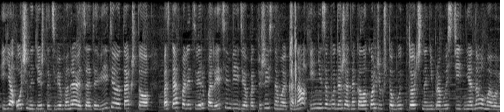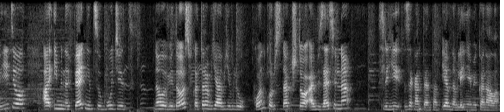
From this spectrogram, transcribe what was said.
И я очень надеюсь, что тебе понравится это видео, так что поставь палец вверх под этим видео, подпишись на мой канал и не забудь нажать на колокольчик, чтобы точно не пропустить ни одного моего видео, а именно в пятницу будет новый видос, в котором я объявлю конкурс, так что обязательно следи за контентом и обновлениями канала.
